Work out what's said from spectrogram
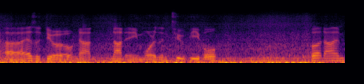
uh, as a duo, not not any more than two people. But I'm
